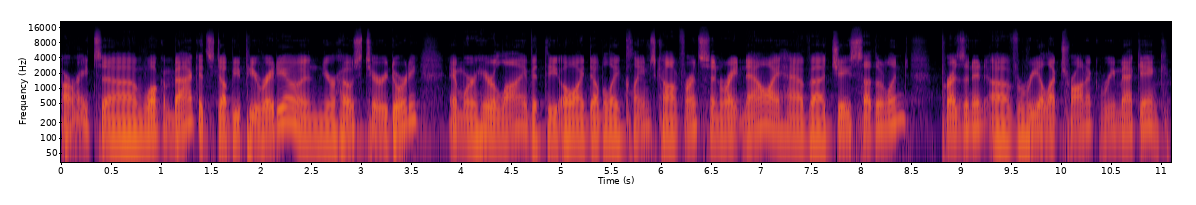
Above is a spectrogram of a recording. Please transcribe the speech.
All right, uh, welcome back. It's WP Radio and your host, Terry Doherty, and we're here live at the OIAA Claims Conference. And right now I have uh, Jay Sutherland, president of Reelectronic Remec Inc.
